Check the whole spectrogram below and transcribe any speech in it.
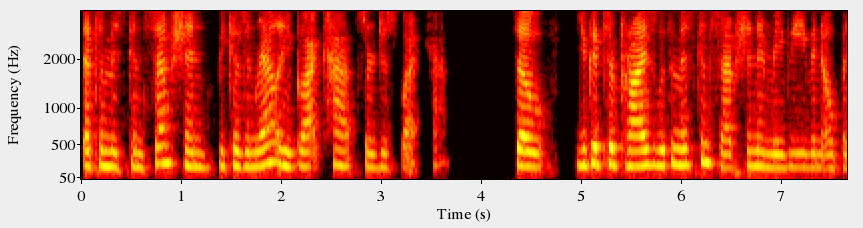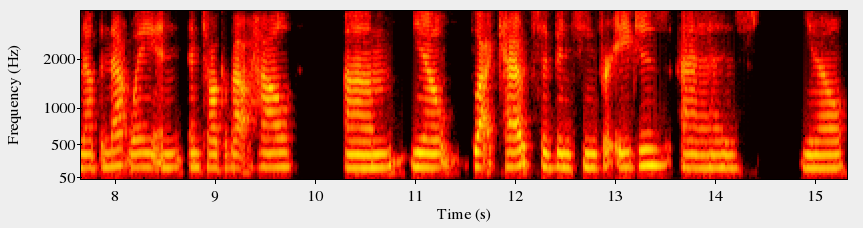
That's a misconception because in reality, black cats are just black cats. So you could surprise with a misconception and maybe even open up in that way and, and talk about how, um, you know, black cats have been seen for ages as, you know,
